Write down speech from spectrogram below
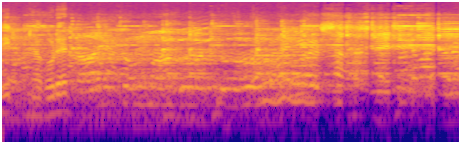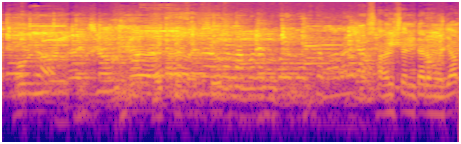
মন্দির ঠাকুরের। দেখতে সেন্টার মুজাম।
